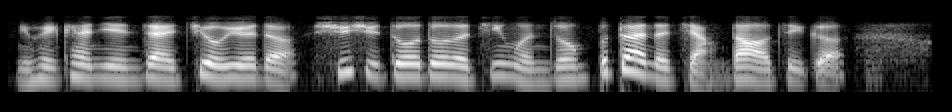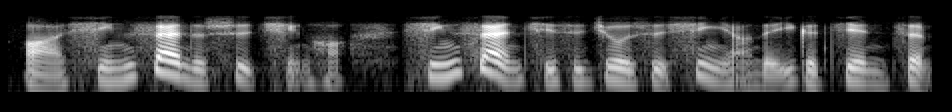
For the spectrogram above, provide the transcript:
你会看见在旧约的许许多多的经文中，不断的讲到这个啊行善的事情。哈，行善其实就是信仰的一个见证。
